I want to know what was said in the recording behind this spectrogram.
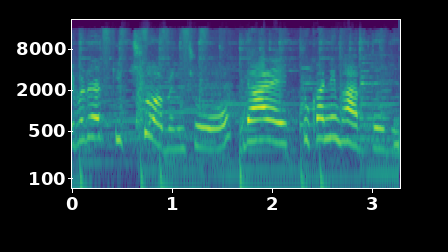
এবারে আর কিচ্ছু হবে না চো। দাঁড়া একটুখানি ভাবতে দে।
